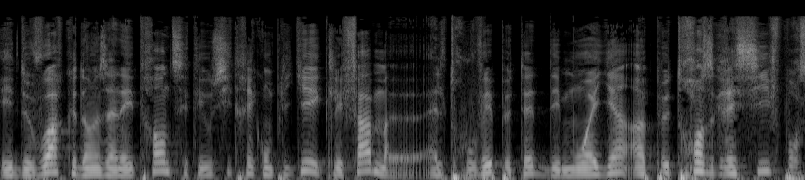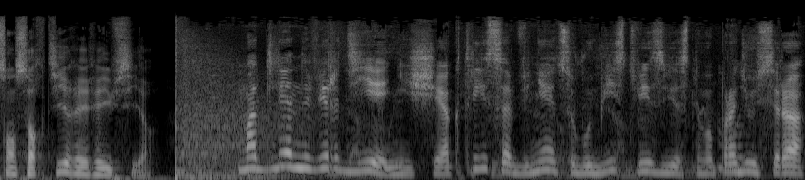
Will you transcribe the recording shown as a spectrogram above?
et de voir que dans les années 30, c'était aussi très compliqué et que les femmes, euh, elles trouvaient peut-être des moyens un peu transgressifs pour s'en sortir et réussir. Мадлен Вердье, нищая актриса, обвиняется в убийстве известного продюсера.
